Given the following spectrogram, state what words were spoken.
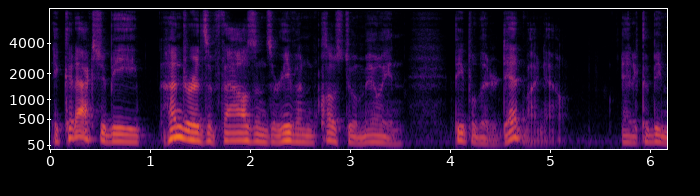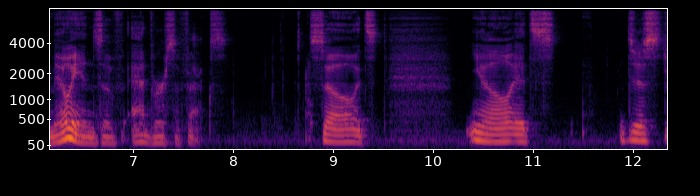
it could actually be hundreds of thousands or even close to a million people that are dead by now and it could be millions of adverse effects. So it's, you know, it's just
